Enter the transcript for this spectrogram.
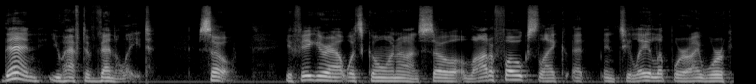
Then you have to ventilate. So you figure out what's going on. So a lot of folks, like at, in Tulalip where I work,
